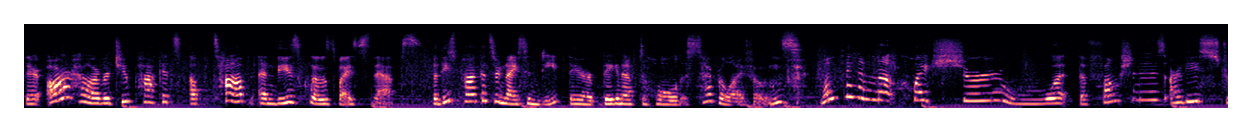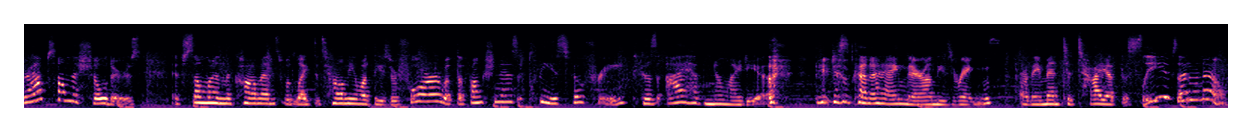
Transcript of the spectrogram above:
There are, however, two pockets up top, and these close by snaps. But these pockets are nice and deep. They are big enough to hold several iPhones. One thing I'm not quite sure what the function is are these straps on the shoulders. If someone in the comments would like to tell me what these are for, what the function is, please feel free, because I have no idea. they just kind of hang there on these rings. Are they meant to tie up the sleeves? I don't know.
